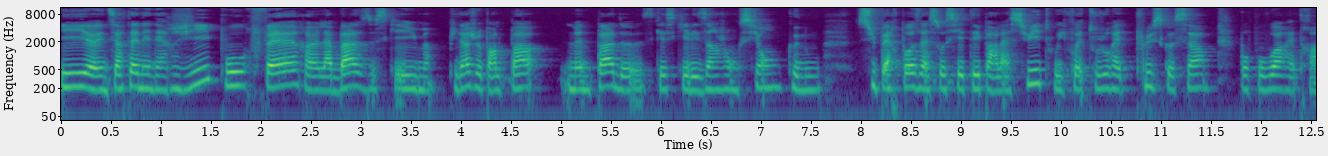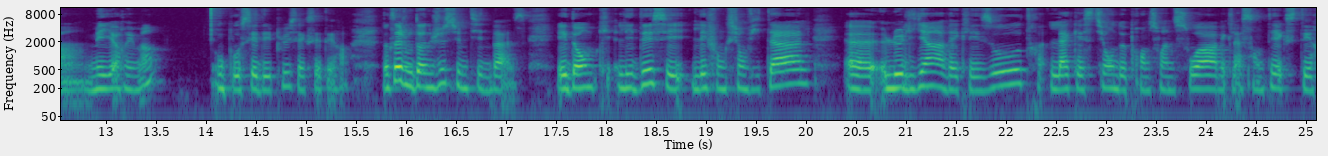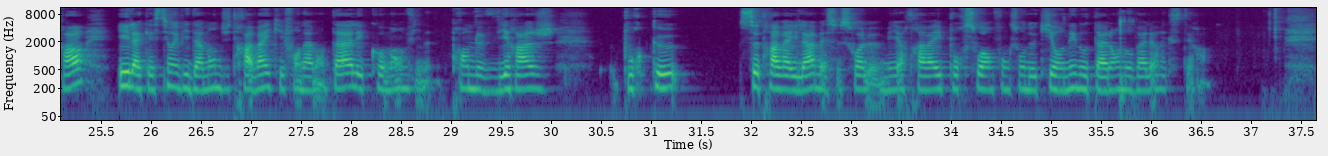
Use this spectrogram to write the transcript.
et euh, une certaine énergie pour faire euh, la base de ce qui est humain. Puis là, je ne parle pas même pas de ce qui est les injonctions que nous superpose la société par la suite, où il faut toujours être plus que ça pour pouvoir être un meilleur humain ou posséder plus, etc. Donc ça, je vous donne juste une petite base. Et donc, l'idée, c'est les fonctions vitales, euh, le lien avec les autres, la question de prendre soin de soi avec la santé, etc. Et la question évidemment du travail qui est fondamentale et comment prendre le virage pour que ce travail-là, ben, ce soit le meilleur travail pour soi en fonction de qui on est, nos talents, nos valeurs, etc.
